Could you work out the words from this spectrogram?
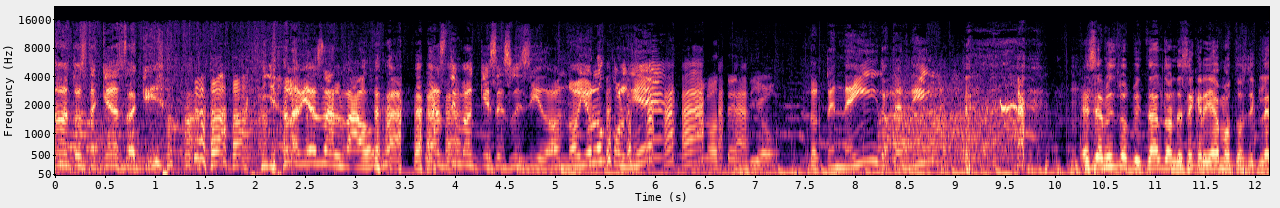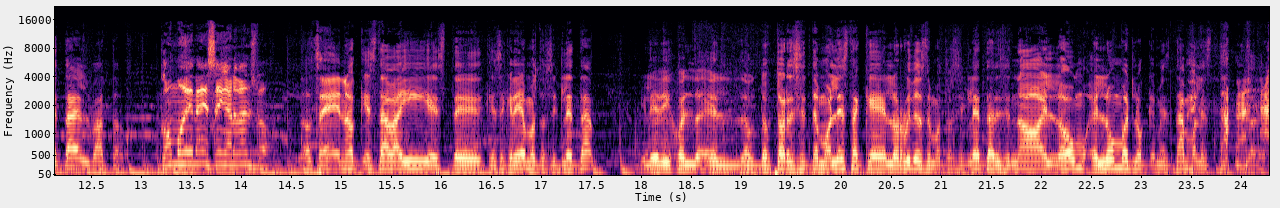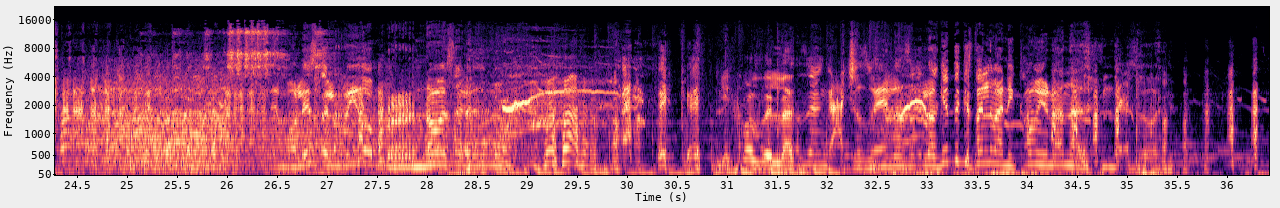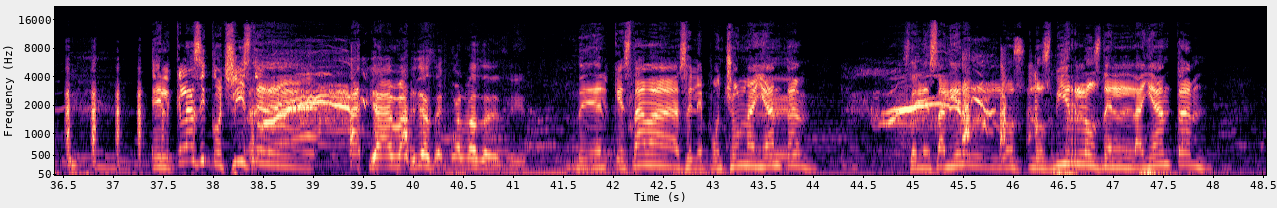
No, entonces te quedas aquí. ya la había salvado. Lástima que se suicidó. No, yo lo colgué. Lo tendió. Lo tendí, lo tendí. Ese mismo hospital donde se creía motocicleta, el vato. ¿Cómo era ese garbanzo? No sé, ¿no? Que estaba ahí, este, que se creía motocicleta. Y le dijo el, el doctor, dice, ¿te molesta que los ruidos de motocicleta? Dice, no, el humo, el humo es lo que me está molestando. ¿Te molesta el ruido? Brr, no, es el humo. ¿Qué hijos de la... No sean gachos, güey. Los- La gente que está en el manicomio no anda de eso, güey. El clásico chiste de, ya, ya sé cuál vas a decir. del que estaba, se le ponchó la llanta. Se le salieron los, los birlos de la llanta.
